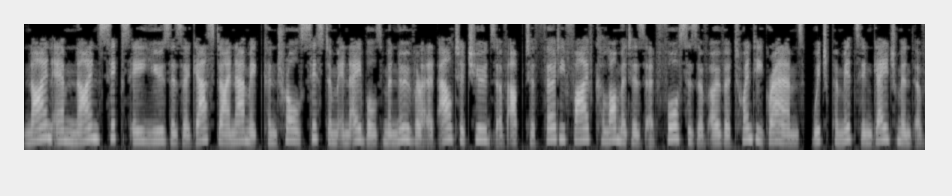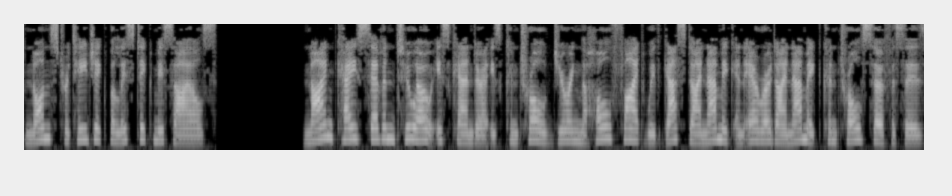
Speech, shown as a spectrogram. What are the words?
9M96E uses a gas dynamic control system enables maneuver at altitudes of up to 35 km at forces of over 20 grams, which permits engagement of non-strategic ballistic missiles. 9K720 Iskander is controlled during the whole flight with gas dynamic and aerodynamic control surfaces.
